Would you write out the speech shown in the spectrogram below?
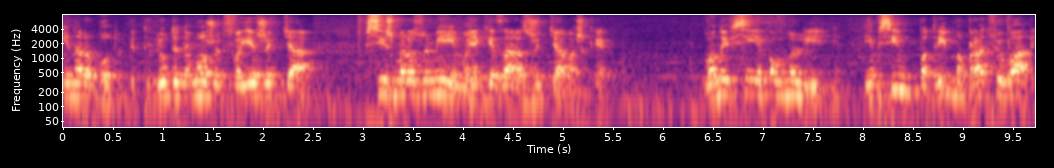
ні на роботу піти, люди не можуть своє життя. Всі ж ми розуміємо, яке зараз життя важке. Вони всі є повнолітні. Їм всім потрібно працювати.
